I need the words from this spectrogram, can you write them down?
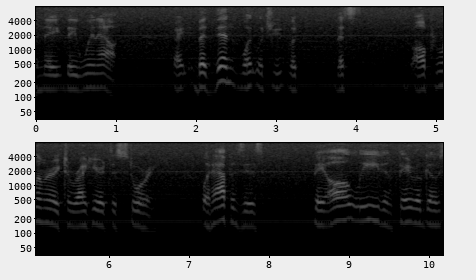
and they they went out. Right. But then what what you what that's all preliminary to right here at this story. What happens is they all leave, and Pharaoh goes,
